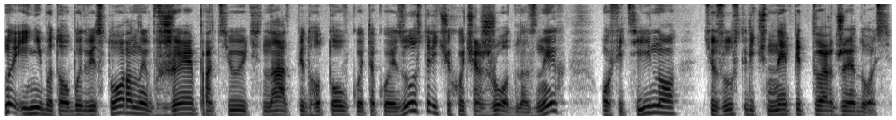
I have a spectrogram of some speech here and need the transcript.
Ну і нібито обидві сторони вже працюють над підготовкою такої зустрічі, хоча жодна з них офіційно цю зустріч не підтверджує досі.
